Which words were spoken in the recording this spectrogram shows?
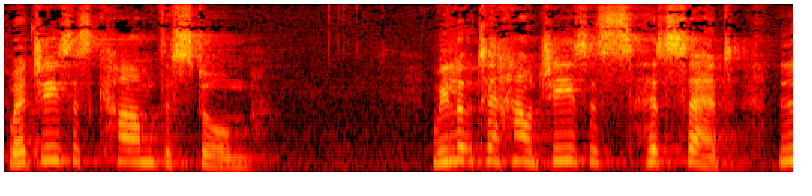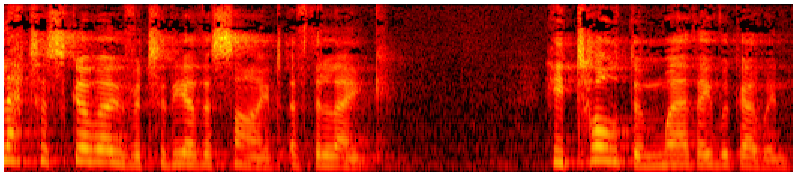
where Jesus calmed the storm. We looked at how Jesus has said, Let us go over to the other side of the lake. He told them where they were going.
